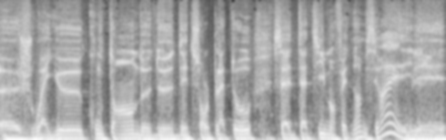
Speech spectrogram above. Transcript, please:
euh, joyeux, content de, de- d'être sur le plateau. C'est ta team, en fait. Non, mais c'est vrai. Il est,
